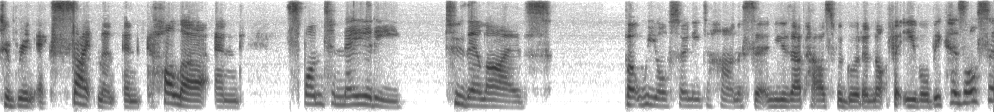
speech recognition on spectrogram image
to bring excitement and color and spontaneity to their lives. But we also need to harness it and use our powers for good and not for evil because also,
